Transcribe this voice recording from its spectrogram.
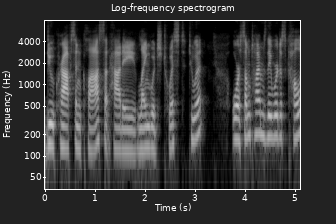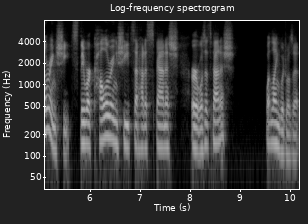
do crafts in class that had a language twist to it or sometimes they were just coloring sheets. They were coloring sheets that had a Spanish, or was it Spanish? What language was it?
